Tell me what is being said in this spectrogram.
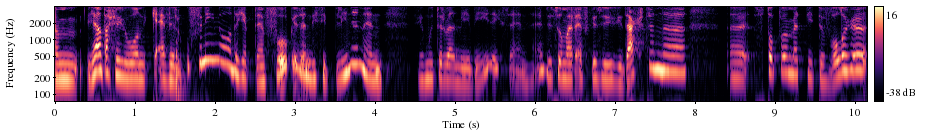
um, ja, dat je gewoon veel oefening nodig hebt en focus en discipline en je moet er wel mee bezig zijn. Hè. Dus zomaar even je gedachten uh, stoppen met die te volgen.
